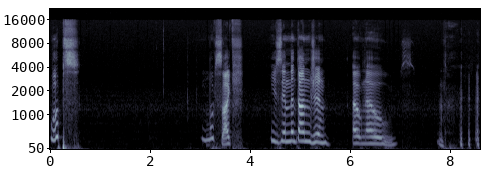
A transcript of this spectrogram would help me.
Whoops. Looks like he's in the dungeon. Oh no.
